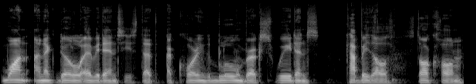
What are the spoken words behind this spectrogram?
one anecdotal evidence is that according to Bloomberg, Sweden's capital, Stockholm,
